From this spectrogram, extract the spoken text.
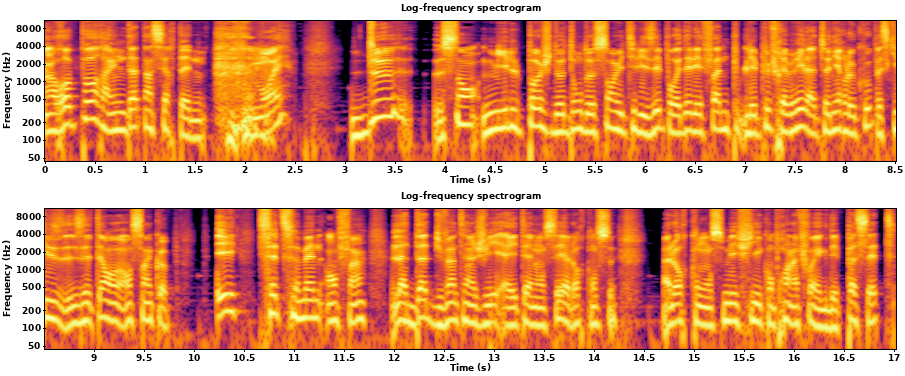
Un report à une date incertaine. Ouais. 200 000 poches de dons de sang utilisées pour aider les fans les plus fébriles à tenir le coup parce qu'ils étaient en, en syncope. Et cette semaine, enfin, la date du 21 juillet a été annoncée alors qu'on se, alors qu'on se méfie et qu'on prend la foi avec des passettes.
